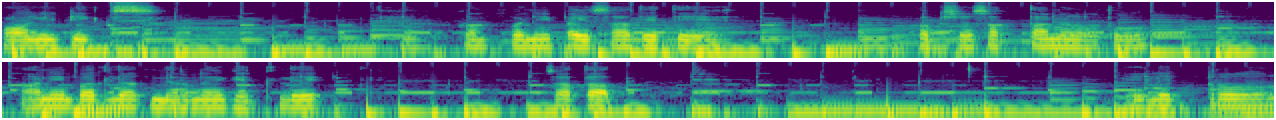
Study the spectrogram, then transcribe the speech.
politics company पैसा देते. पक्ष सत्ता मिळवतो आणि बदल्यात निर्णय घेतले जातात. इलेक्ट्रो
